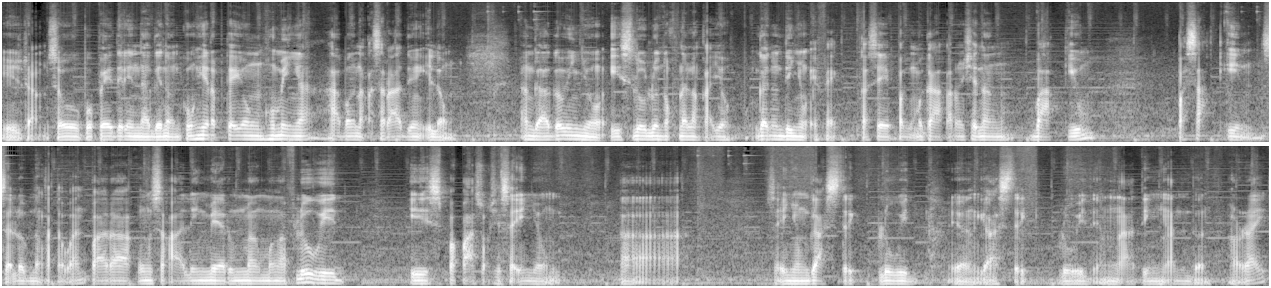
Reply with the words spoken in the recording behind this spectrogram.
eardrum. So, pwede rin na ganun. Kung hirap kayong huminga habang nakasarado yung ilong, ang gagawin nyo is lulunok na lang kayo. Ganon din yung effect. Kasi pag magkakaroon siya ng vacuum, pasak in sa loob ng katawan para kung sakaling meron mang mga fluid is papasok siya sa inyong uh, sa inyong gastric fluid. Yan, gastric fluid yung ating ano doon. Alright?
